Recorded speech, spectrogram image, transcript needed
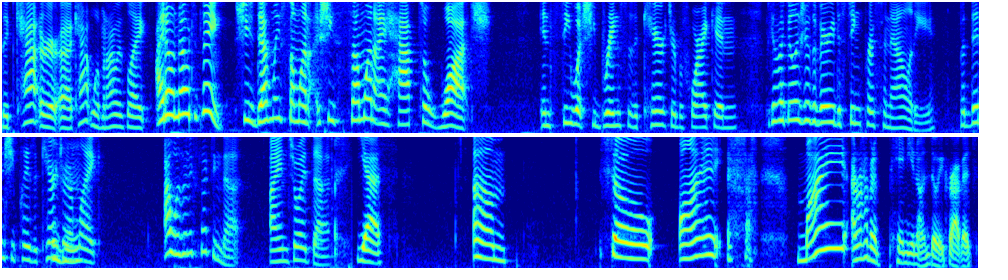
the cat or uh, Catwoman, I was like, I don't know what to think. She's definitely someone. She's someone I have to watch and see what she brings to the character before I can, because I feel like she has a very distinct personality. But then she plays a character. Mm-hmm. I'm like, I wasn't expecting that. I enjoyed that. Yes. Um so on my I don't have an opinion on Zoe Kravitz.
